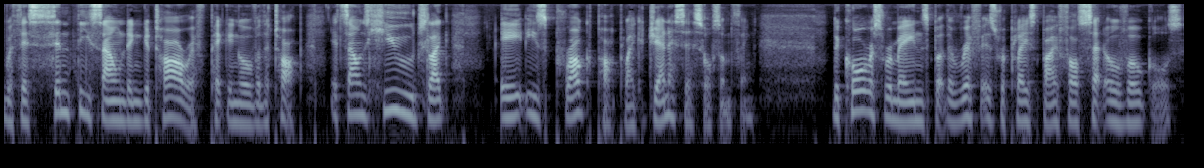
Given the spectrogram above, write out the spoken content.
with this synthy sounding guitar riff picking over the top. It sounds huge, like 80s prog pop, like Genesis or something. The chorus remains, but the riff is replaced by falsetto vocals.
